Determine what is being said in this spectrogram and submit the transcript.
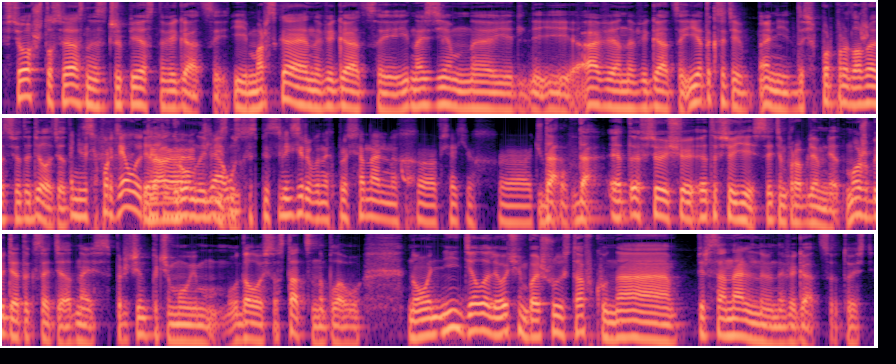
все, что связано с GPS-навигацией. И морская навигация, и наземная, и, и авианавигация. И это, кстати, они до сих пор продолжают все это делать. Это, они до сих пор делают это, это огромный для бизнес. узкоспециализированных профессиональных э, всяких э, чуваков. Да, да, это все еще, это все есть, с этим проблем нет. Может быть, это, кстати, одна из причин, почему им удалось остаться на плаву. Но они делали очень большую ставку на персональную навигацию, то есть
